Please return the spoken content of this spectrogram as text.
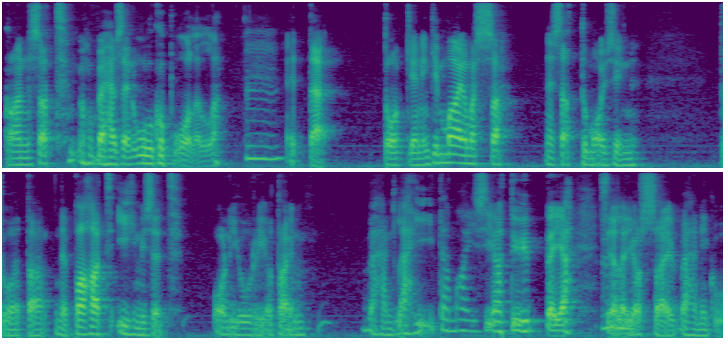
kansat on vähän sen ulkopuolella. Mm. Että Tolkieninkin maailmassa ne sattumoisin tuota, ne pahat ihmiset on juuri jotain vähän lähi-itämaisia tyyppejä. Siellä jossain vähän niin kuin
